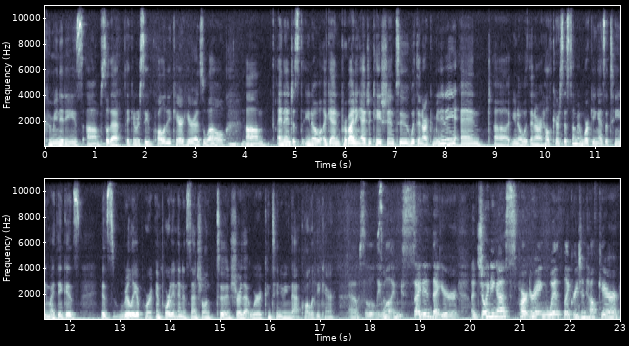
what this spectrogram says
communities um, so that they can receive quality care here as well. Mm-hmm. Um, and then just you know again providing education to within our community and uh, you know within our healthcare system and working as a team, I think is is really important and essential to ensure that we're continuing that quality care. Absolutely. So. Well, I'm excited that you're uh, joining us, partnering with Lake Region Healthcare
